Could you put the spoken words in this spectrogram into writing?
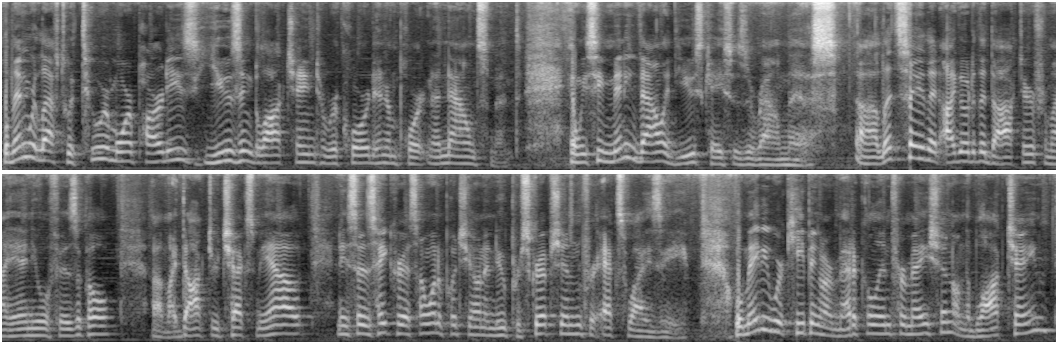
well then we're left with two or more parties using blockchain to record an important announcement. And we see many valid use cases around this. Uh, let's say that I go to the doctor for my annual physical. Uh, my doctor checks me out and he says, hey Chris, I want to put you on a new prescription for XYZ. Well, maybe we're keeping our medical information on the blockchain.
